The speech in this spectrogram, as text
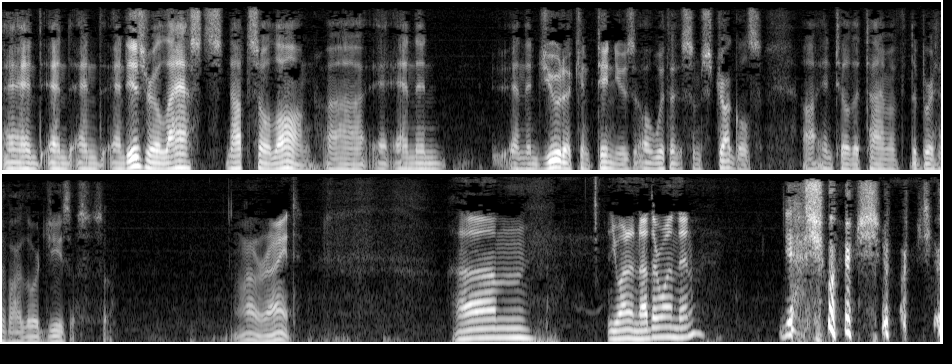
and and and and Israel lasts not so long, uh, and then and then Judah continues uh, with uh, some struggles until the time of the birth of our Lord Jesus. So. All right. Um, you want another one then? yeah, sure, sure, sure.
